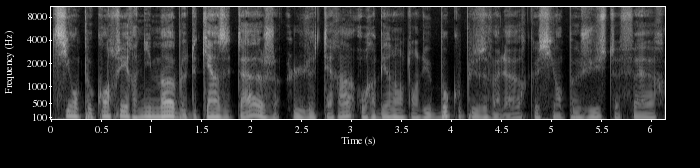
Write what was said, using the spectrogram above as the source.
Si on peut construire un immeuble de 15 étages, le terrain aura bien entendu beaucoup plus de valeur que si on peut juste faire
